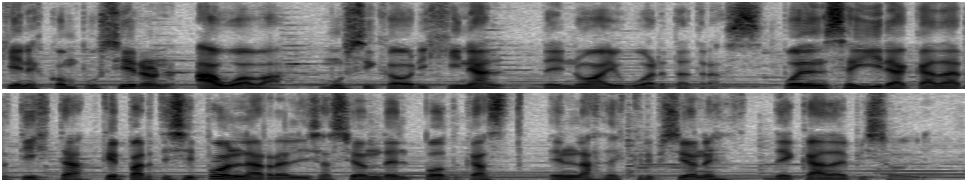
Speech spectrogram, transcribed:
quienes compusieron Agua Va, música original de No hay huerta atrás. Pueden seguir a cada artista que participó en la realización del podcast en las descripciones de cada episodio.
